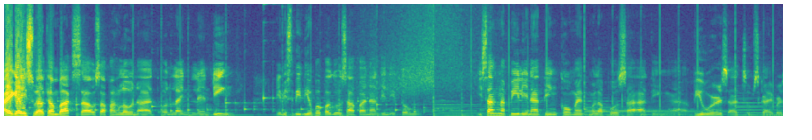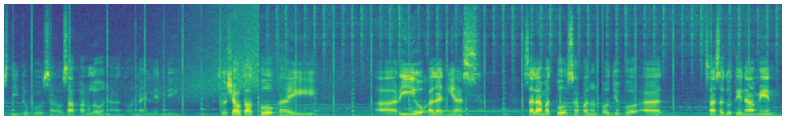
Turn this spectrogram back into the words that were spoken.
Hi guys, welcome back sa Usapang Loan at Online Lending. In this video po pag-uusapan natin itong isang napili nating comment mula po sa ating ah, viewers at subscribers dito po sa Usapang Loan at Online Lending. So shoutout po kay ah, Rio Calanias. Salamat po sa panonood niyo po at sasagutin namin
